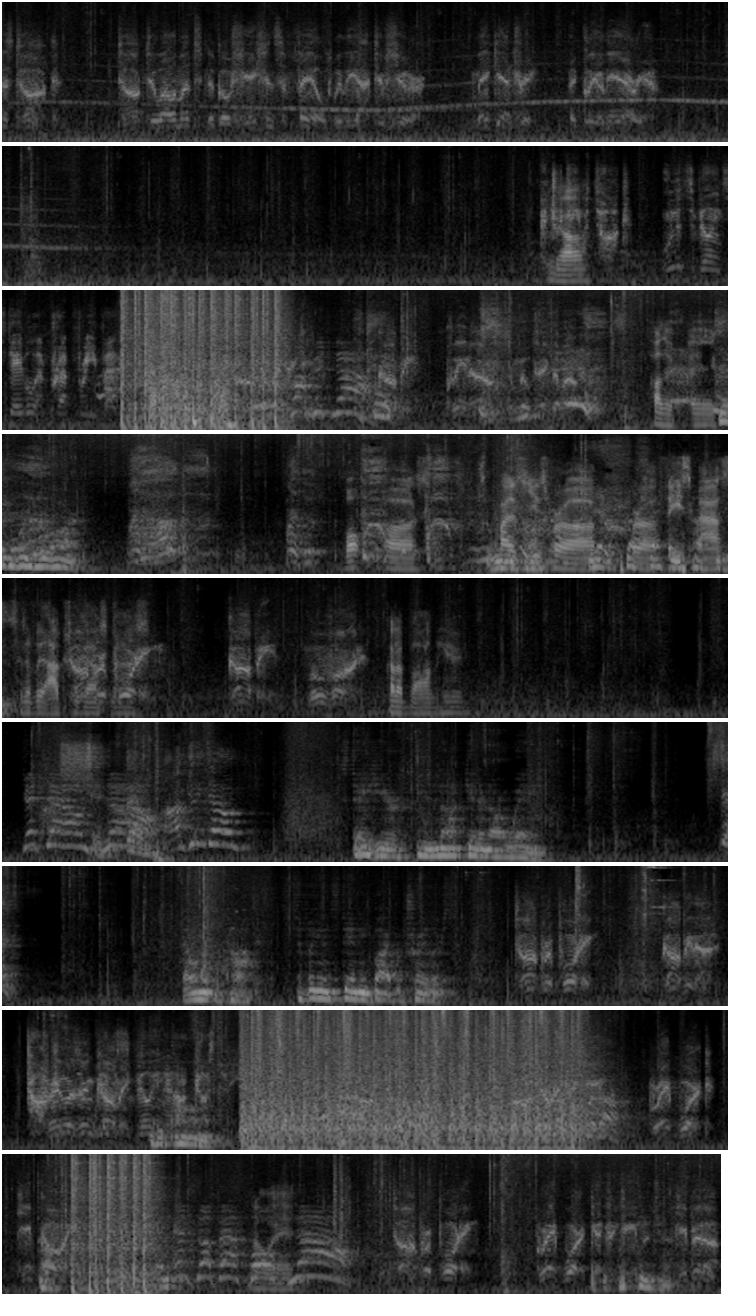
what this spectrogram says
is TOC. TOC to Element, negotiations have failed with the active shooter. Make entry and clear the area. Entry Yeah. team to TOC. Wounded civilian stable and prep for evac. TOC to entry team. Copy. Clean house and we'll take them out. Oh, they're fake. Stay where you are. Well, uh, s- probably it's used for a for a face mask instead of the actual gas mask. Copy. Move on. Got a bomb here. Get down Shit, now! it's them. I'm getting down. Stay here. Do not get in our way. Shit. Element to TOC. Civilians standing by for trailers. TOC reporting. Copy that. TOC. Trailers We have a incoming. civilian in our custody. Great work. Keep going. Hands up, way. TOC reporting. Great work, entry team. Keep it up.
